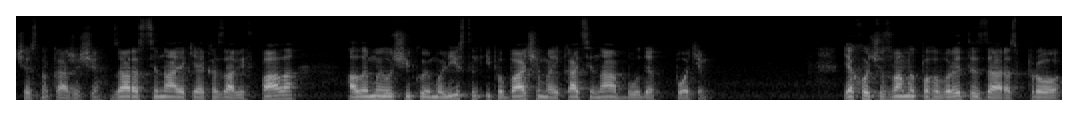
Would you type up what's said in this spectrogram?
чесно кажучи. Зараз ціна, як я казав, і впала, але ми очікуємо лістинг і побачимо, яка ціна буде потім. Я хочу з вами поговорити зараз про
